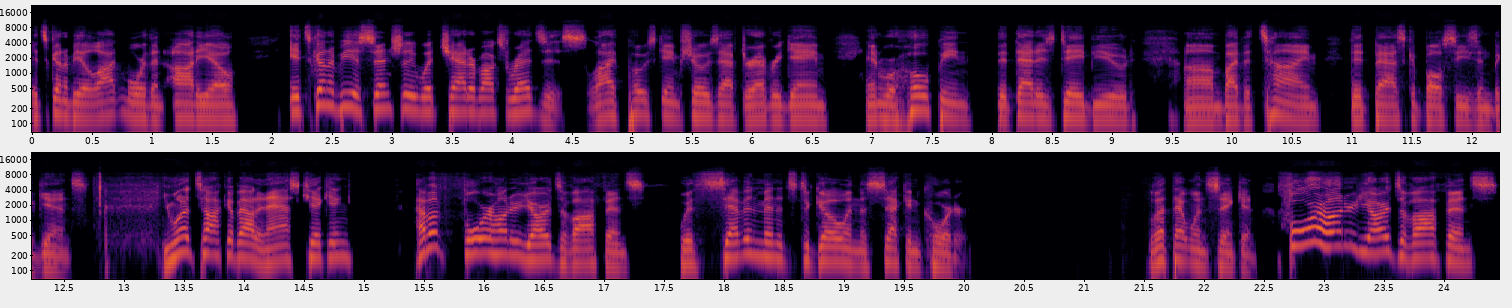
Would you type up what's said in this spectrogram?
it's going to be a lot more than audio it's going to be essentially what Chatterbox Reds is live post game shows after every game. And we're hoping that that is debuted um, by the time that basketball season begins. You want to talk about an ass kicking? How about 400 yards of offense with seven minutes to go in the second quarter? Let that one sink in. 400 yards of offense,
